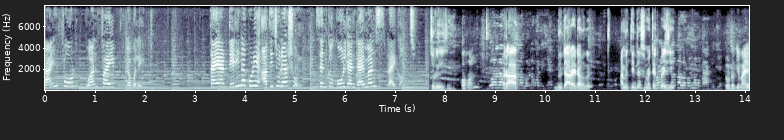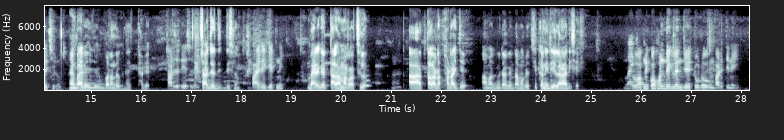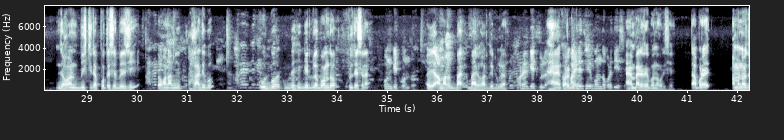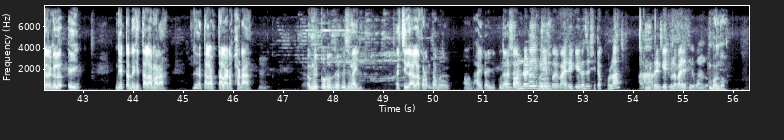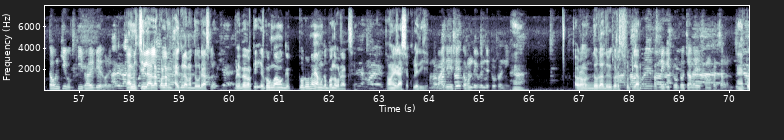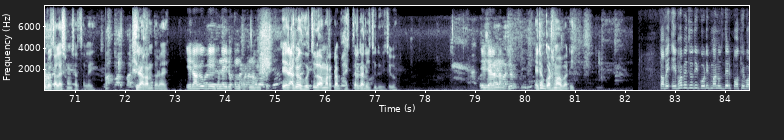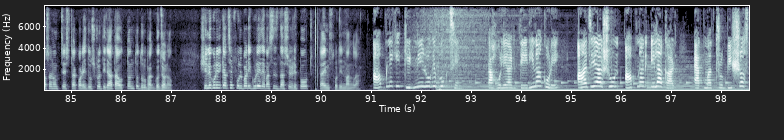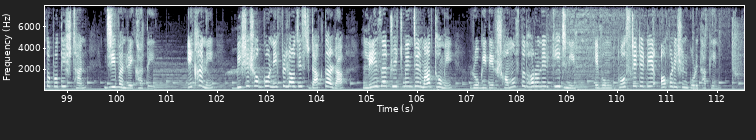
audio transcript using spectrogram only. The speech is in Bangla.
nine four one five double eight. তাই আর দেরি না করে আজই চলে আসুন Senco gold and diamonds Raiganj. চুরি হয়েছে কখন? রাত দুইটা আড়াইটা হবে। আমি তিনটার সময় টেট পাইছি। টোটো কি বাইরে ছিল? হ্যাঁ বাইরে এই যে বারান্দা ওখানে থাকে। চার্জে দিয়েছিলেন? চার্জে দিয়েছিলাম। বাইরে গেট নেই? বাইরে গেট তালা মারা ছিল। আর তালাটা ফাটাইছে। আমার দুইটা গেট আমাকে চিটকানি দিয়ে লাগা দিছে। তো আপনি কখন দেখলেন যে টোটো বাড়িতে নেই? যখন বৃষ্টিটা পড়তেছে বেশি তখন আমি ঢাকা দিব। উঠবো দেখি গেটগুলো বন্ধ খুলতেছে না। কোন গেট বন্ধ? এই আমার বাইরে হওয়ার গেটগুলো ঘরের হ্যাঁ, ঘরের বাইরে থেকে বন্ধ করে দিয়েছে? হ্যাঁ বাইরে থেকে বন্ধ করেছে। তারপরে আমার নজরে গেল এই গেটটা দেখি তালা মারা। তালা তালাটা ফাটা। এমনি টোটো দেখেছি নাই চিল্লা আল্লাহ করম তারপরে আমার ভাইটাই দিই। বাইরের গেট আছে সেটা খোলা আর ঘরের গেটগুলো বাইরে থেকে বন্ধ। বন্ধ। তখন কি কীভাবে বের হলেন? আমি চিল্লা আল্লাহ করলাম ভাইগুলো আমার দৌড়ে আসলো। বলে ব্যাপার কি এরকম আমাকে টোটো নাই আমাকে বন্ধ করে রাখছে। তখন এই রাস্তা খুলে দিয়েছে। মানে বাইরে এসে তখন দেখলেন যে টোটো নেই। হ্যাঁ। তারপর আমরা দৌড়াদৌড়ি করে ছুটলাম। আপনি কি টোটো চালায় সংসার চালান? হ্যাঁ টোটো চালায় সংসার চালাই। ক্ষীরাকান্ত রায়। এর আগেও কি এখানে এরকম ঘটনা হয়েছে? এর আগে হয়েছিল আমার একটা ভাইস্তার গাড়ি চুরি হয়েছিল। এই জায়গার নাম কি? এটা গঠমা বাড়ি তবে এভাবে যদি গরিব মানুষদের পথে বসানোর চেষ্টা করে দুষ্কৃতীরা, তা অত্যন্ত দুর্ভাগ্যজনক। শিলিগুড়ির কাছে ফুলবাড়ি ঘুরে দেবাশিস দাসের রিপোর্ট, টাইমস ফোর্টিন বাংলা। আপনি কি কিডনির রোগে ভুগছেন? তাহলে আর দেরি না করে আজই আসুন আপনার এলাকার একমাত্র বিশ্বস্ত প্রতিষ্ঠান জীবন রেখাতে। এখানে বিশেষজ্ঞ নেফ্রোলজিস্ট ডাক্তাররা লেজার ট্রিটমেন্টের মাধ্যমে রোগীদের সমস্ত ধরনের কিডনির এবং প্রোস্টেটেটের অপারেশন করে থাকেন।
